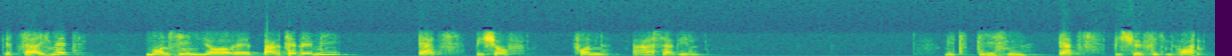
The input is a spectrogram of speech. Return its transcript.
Gezeichnet Monsignore Barthélemy, Erzbischof von Brazzaville. Mit diesen erzbischöflichen Worten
